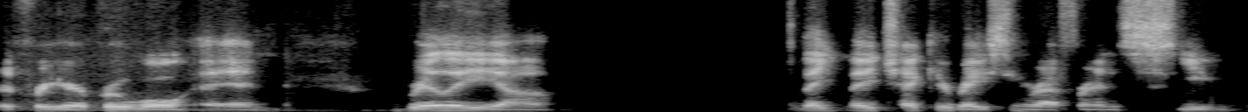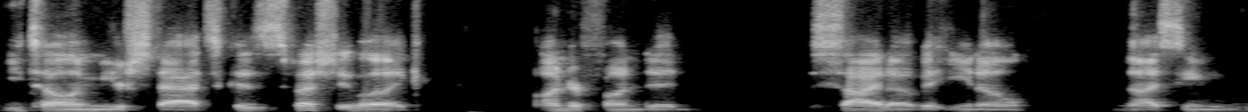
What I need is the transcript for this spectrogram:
for, for your approval and really um, they, they check your racing reference. You you tell them your stats because especially like underfunded side of it, you know, I've seen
